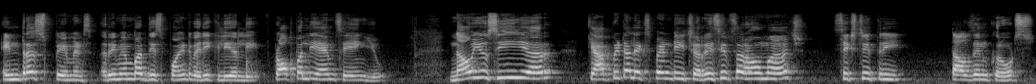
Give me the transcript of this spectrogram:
interest payments. Remember this point very clearly. Properly i am saying you. Now you see here capital expenditure receipts are how much? 63000 crores.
